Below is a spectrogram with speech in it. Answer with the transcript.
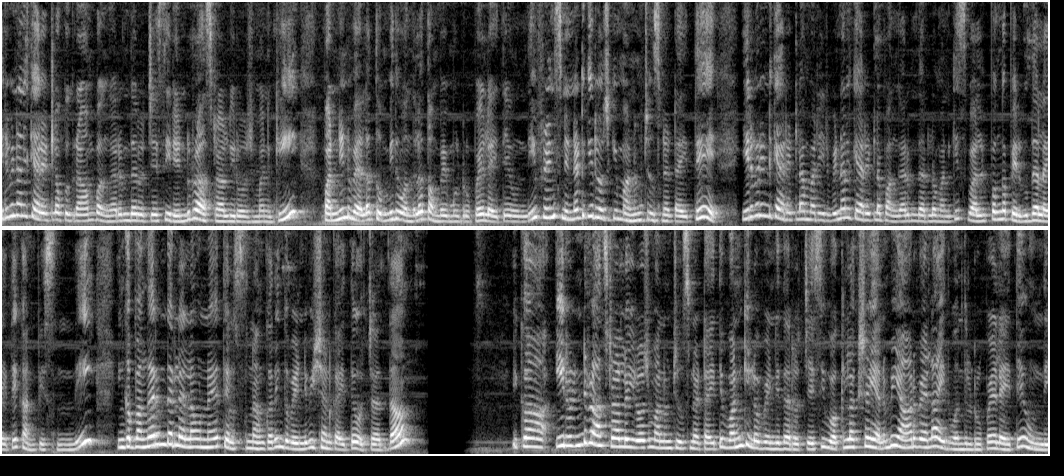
ఇరవై నాలుగు క్యారెట్ల ఒక గ్రామ్ బంగారం ధర వచ్చేసి రెండు రాష్ట్రాలు ఈరోజు మనకి పన్నెండు వేల తొమ్మిది వందల తొంభై మూడు రూపాయలు అయితే ఉంది. ఫ్రెండ్స్ నిన్నటికి రోజుకి మనం చూసినట్టయితే ఇరవై రెండు క్యారెట్ల మరి ఇరవై నాలుగు క్యారెట్ల బంగారం ధరలో మనకి స్వల్పంగా పెరుగుదల అయితే కనిపిస్తుంది. ఇంకా బంగారం ధరలు ఎలా ఉన్నాయో తెలుస్తున్నాం కదా. ఇంకా వెండి విషయానికి అయితే వచ్చేద్దాం. ఇక ఈ రెండు రాష్ట్రాల్లో ఈరోజు మనం చూసినట్టయితే వన్ కిలో వెండి ధర వచ్చేసి ఒక లక్ష ఎనభై ఆరు వేల ఐదు వందల రూపాయలు అయితే ఉంది.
